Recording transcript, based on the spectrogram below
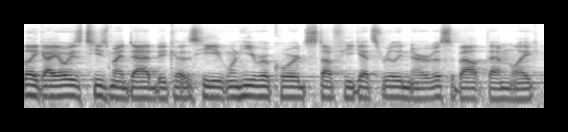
like I always tease my dad because he when he records stuff he gets really nervous about them like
